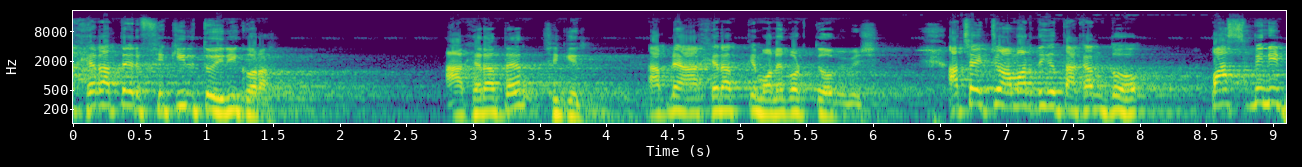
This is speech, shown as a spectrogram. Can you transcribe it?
আখেরাতের ফিকির তৈরি করা। আখেরাতের ফিকির। আপনি আখেরাতকে মনে করতে হবে বেশি। আচ্ছা একটু আমার দিকে তাকান তো। পাঁচ মিনিট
